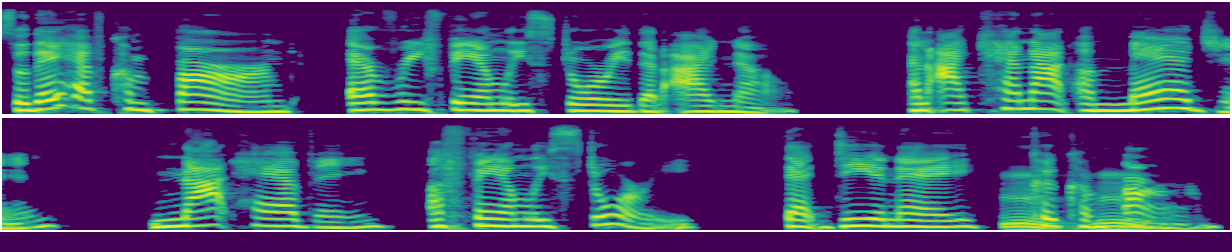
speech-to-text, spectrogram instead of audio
So they have confirmed every family story that I know. And I cannot imagine not having a family story that DNA could Mhm. confirm.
